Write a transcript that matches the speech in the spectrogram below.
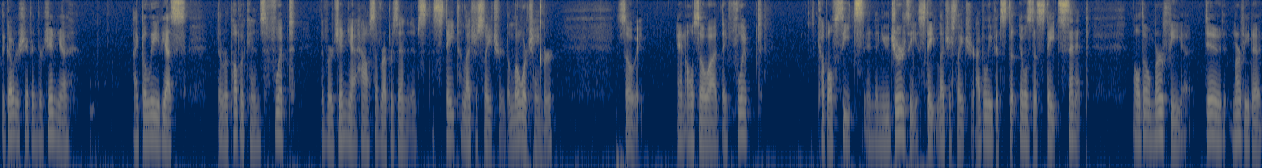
the governorship in Virginia, I believe yes, the Republicans flipped the Virginia House of Representatives, the state legislature, the lower chamber. So, and also uh, they flipped couple of seats in the New Jersey state legislature. I believe it's the, it was the state senate. Although Murphy uh, did Murphy, the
